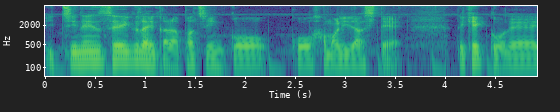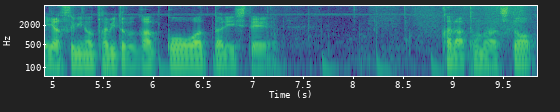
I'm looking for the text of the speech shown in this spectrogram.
1年生ぐらいからパチンコこうハマりだしてで結構ね休みの旅とか学校終わったりしてから友達と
